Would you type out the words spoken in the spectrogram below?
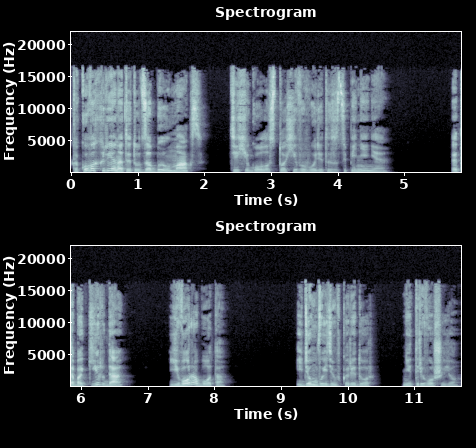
«Какого хрена ты тут забыл, Макс?» Тихий голос Тохи выводит из оцепенения. «Это Бакир, да? Его работа?» «Идем выйдем в коридор. Не тревожь ее».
